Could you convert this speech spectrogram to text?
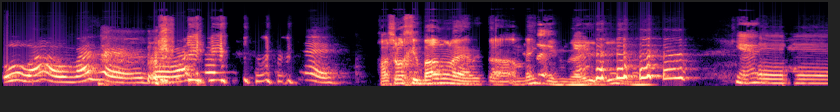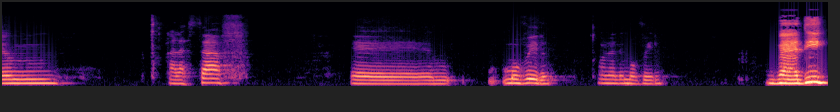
או, וואו, מה זה? זה ממש... חבל שלא חיברנו להם את המייקים. והאיבים. כן. אמ, על הסף. אמ, מוביל. עולה לי מוביל. ועדי,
